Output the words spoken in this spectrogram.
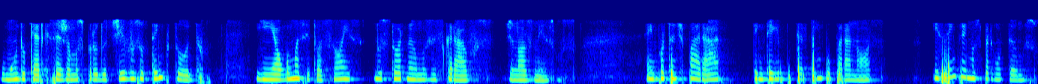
O mundo quer que sejamos produtivos o tempo todo e, em algumas situações, nos tornamos escravos de nós mesmos. É importante parar, ter tempo para nós sempre nos perguntamos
